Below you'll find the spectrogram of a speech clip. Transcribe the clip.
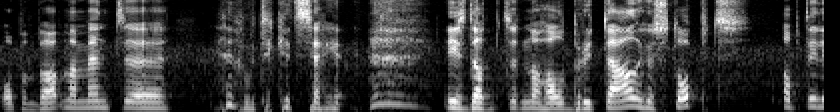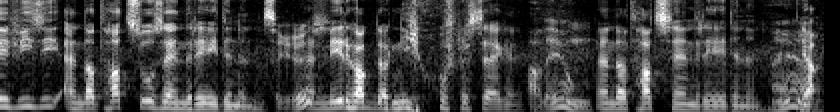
op een bepaald moment, eh, moet ik het zeggen, is dat nogal brutaal gestopt op televisie. En dat had zo zijn redenen. Serieus? En meer ga ik daar niet over zeggen. Allee, jong. En dat had zijn redenen. Ah, ja. Ja.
